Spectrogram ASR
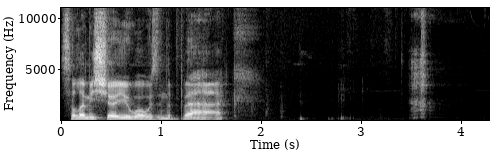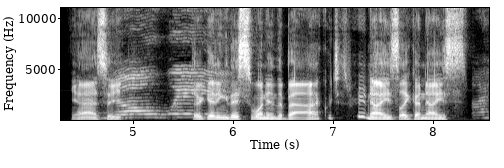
So let me show you what was in the back. Yeah, so no way. they're getting this one in the back, which is pretty nice, like a nice. I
